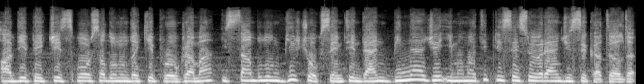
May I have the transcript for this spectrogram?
Abdi İpekçi Spor Salonu'ndaki programa İstanbul'un birçok semtinden binlerce İmam Hatip Lisesi öğrencisi katıldı.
